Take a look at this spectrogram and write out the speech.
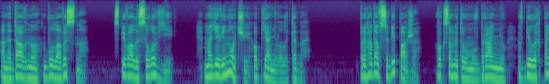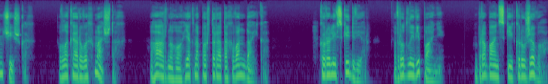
А недавно була весна. Співали солов'ї. Маєві ночі оп'янювали тебе. Пригадав собі пажа в оксамитовому вбранню, в білих панчішках, в лакерових мештах, гарного, як на портретах Вандайка, королівський двір, вродливі пані, брабанські кружева,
